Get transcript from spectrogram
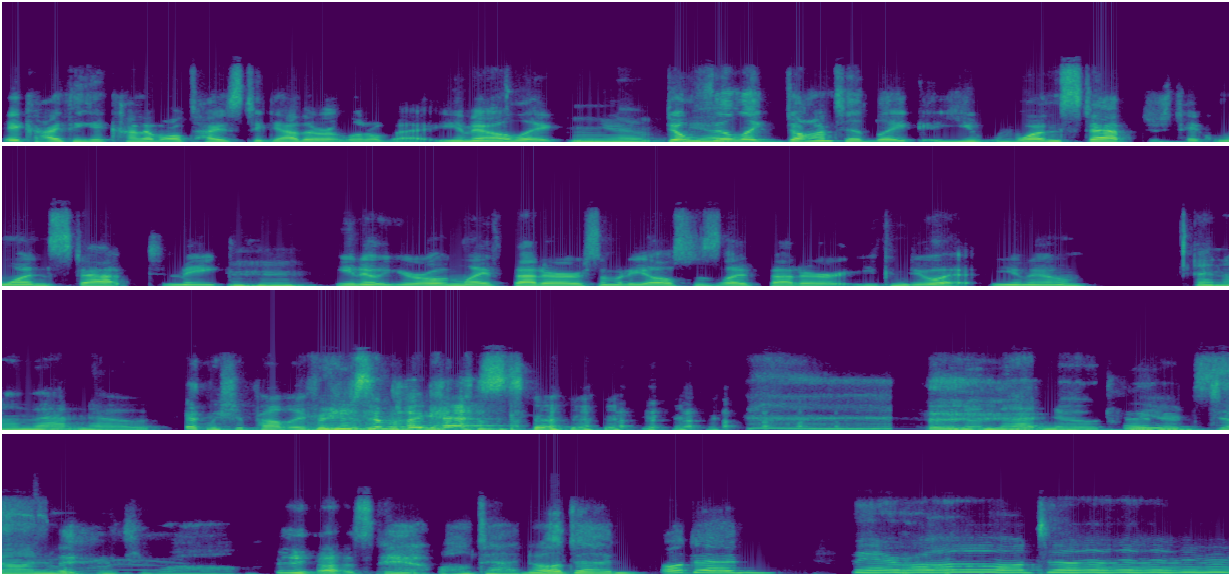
it, I think it kind of all ties together a little bit, you know, like yeah, don't yeah. feel like daunted. Like you, one step, just take one step to make, mm-hmm. you know, your own life better, somebody else's life better. You can do it, you know? And on that note, we should probably finish the podcast. and on that note, we are done with you all. Yes, all done, all done, all done. we're all done.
